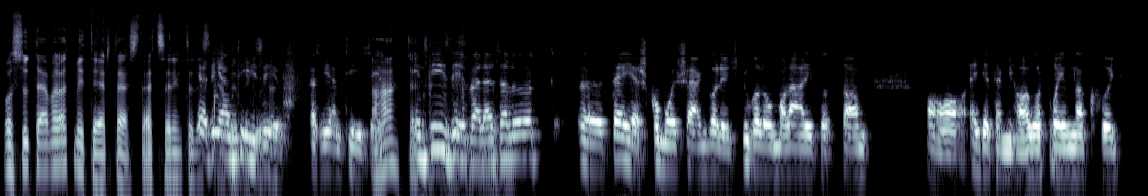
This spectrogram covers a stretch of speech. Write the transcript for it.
Hosszú táv alatt mit értesz? Tehát szerinted ez, ez ilyen tíz év. Ez ilyen tíz év. Aha, Én tíz évvel ezelőtt teljes komolysággal és nyugalommal állítottam a egyetemi hallgatóimnak, hogy,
